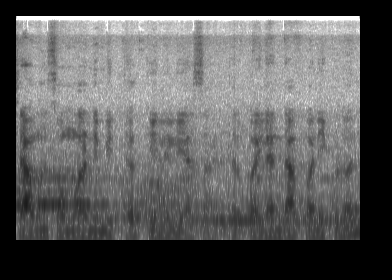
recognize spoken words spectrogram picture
श्रावण सोमवार निमित्त केलेली असा. तर पहिल्यांदा आपण इकडून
